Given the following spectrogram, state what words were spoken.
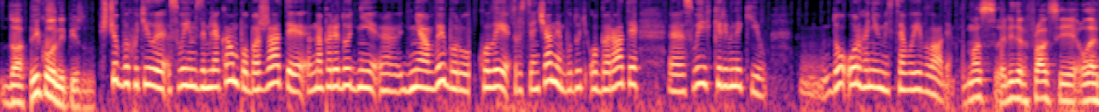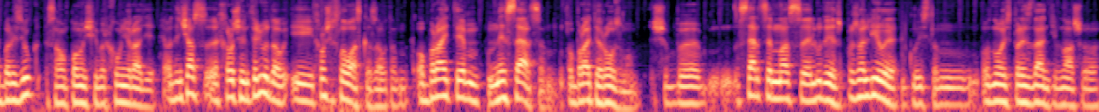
Да, ніколи не пізно. Що б ви хотіли своїм землякам побажати напередодні е, дня вибору, коли тростянчани будуть обирати е, своїх керівників до органів місцевої влади? У нас лідер фракції Олег Березюк, самопомощі в Верховній Раді, один час хороше інтерв'ю дав і хороші слова сказав там: обирайте не серцем, обирайте розумом. Щоб е, серцем нас люди пожаліли колись там одного з президентів нашого,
